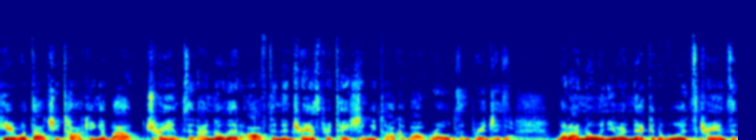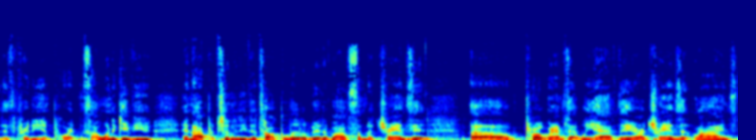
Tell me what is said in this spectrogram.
here without you talking about transit. I know that often in transportation we talk about roads and bridges, yeah. but I know in your neck of the woods, transit is pretty important. So I want to give you an opportunity to talk a little bit about some of the transit uh, programs that we have there, our transit lines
